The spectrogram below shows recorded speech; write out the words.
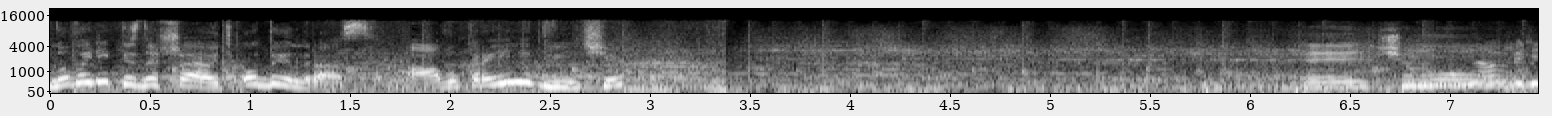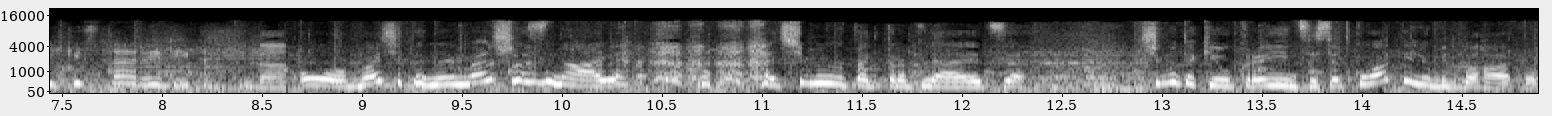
новий рік відзначають один раз, а в Україні двічі? Е, Чому Новий рік і старий рік. Да. О, бачите, найменше знає. А чому так трапляється? Чому такі українці святкувати люблять багато?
